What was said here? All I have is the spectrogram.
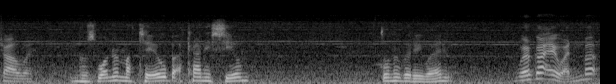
Charlie, There's one on my tail, but I can't see him. Don't know where he went. we're going to win, but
